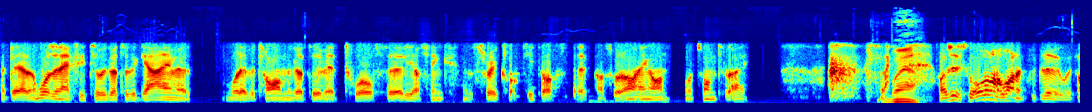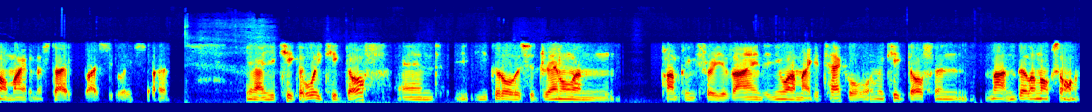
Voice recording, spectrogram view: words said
about it. It wasn't actually till we got to the game at whatever time we got there about twelve thirty, I think, it was three o'clock kickoff. That I thought, oh, hang on, what's on today? So Wow. I was just all I wanted to do was not make a mistake, basically. So, you know, you kick we kicked off, and you, you got all this adrenaline pumping through your veins, and you want to make a tackle. And we kicked off, and Martin Bella knocks on.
